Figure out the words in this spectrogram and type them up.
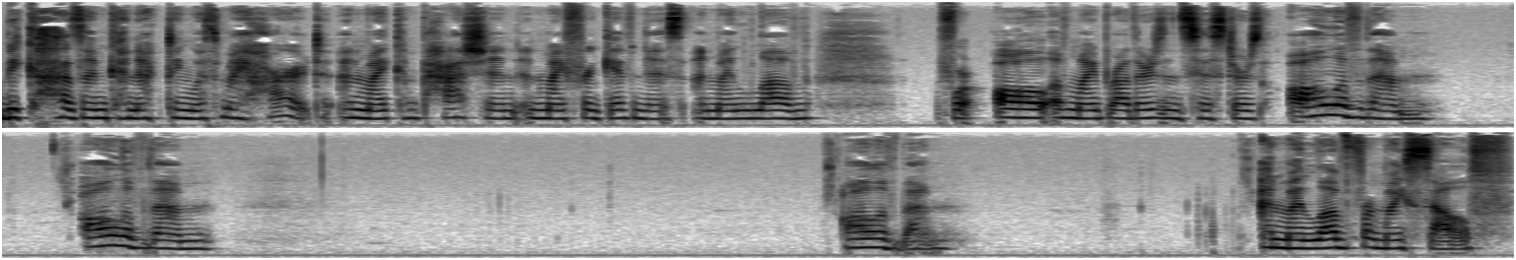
Because I'm connecting with my heart and my compassion and my forgiveness and my love for all of my brothers and sisters, all of them, all of them, all of them and my love for myself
